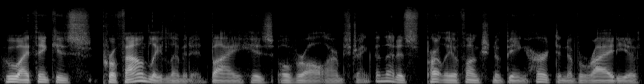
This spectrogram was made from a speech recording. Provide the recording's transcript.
who I think is profoundly limited by his overall arm strength, and that is partly a function of being hurt in a variety of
